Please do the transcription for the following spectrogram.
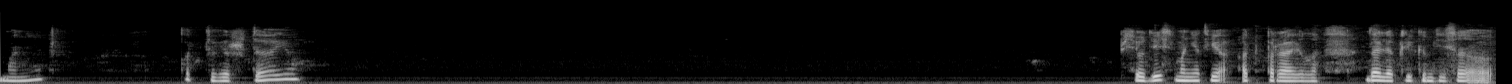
монет. Подтверждаю. Все, 10 монет я отправила. Далее кликаем здесь а,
